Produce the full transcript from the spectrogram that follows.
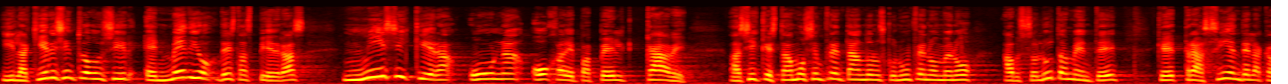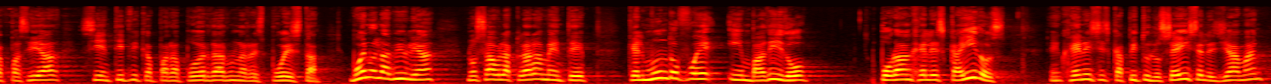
y la quieres introducir en medio de estas piedras, ni siquiera una hoja de papel cabe. Así que estamos enfrentándonos con un fenómeno absolutamente que trasciende la capacidad científica para poder dar una respuesta. Bueno, la Biblia nos habla claramente que el mundo fue invadido por ángeles caídos. En Génesis capítulo 6 se les llaman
